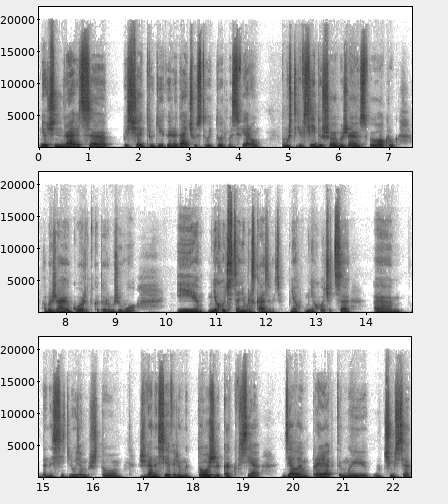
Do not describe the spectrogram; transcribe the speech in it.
Мне очень нравится посещать другие города, чувствовать ту атмосферу, потому что я всей душой обожаю свой округ, обожаю город, в котором живу, и мне хочется о нем рассказывать. Мне, мне хочется э, доносить людям, что, живя на севере, мы тоже, как все, делаем проекты, мы учимся,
